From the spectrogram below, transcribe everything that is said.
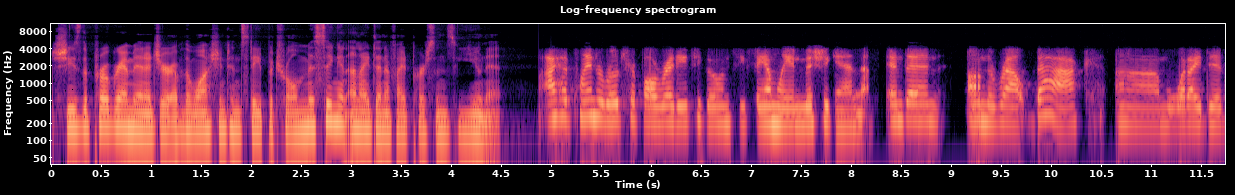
She's the program manager of the Washington State Patrol Missing and Unidentified Persons Unit. I had planned a road trip already to go and see family in Michigan. And then on the route back, um, what I did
